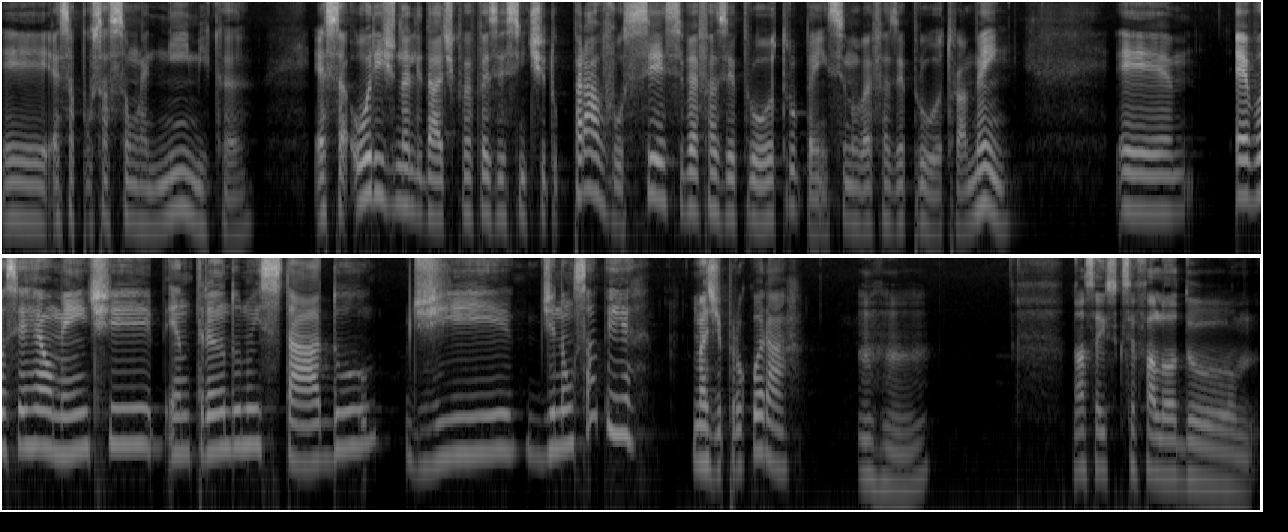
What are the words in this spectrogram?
é, essa pulsação anímica, essa originalidade que vai fazer sentido para você, se vai fazer para o outro bem, se não vai fazer para o outro, amém? É, é você realmente entrando no estado de, de não saber, mas de procurar. Uhum. Nossa, isso que você falou do,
